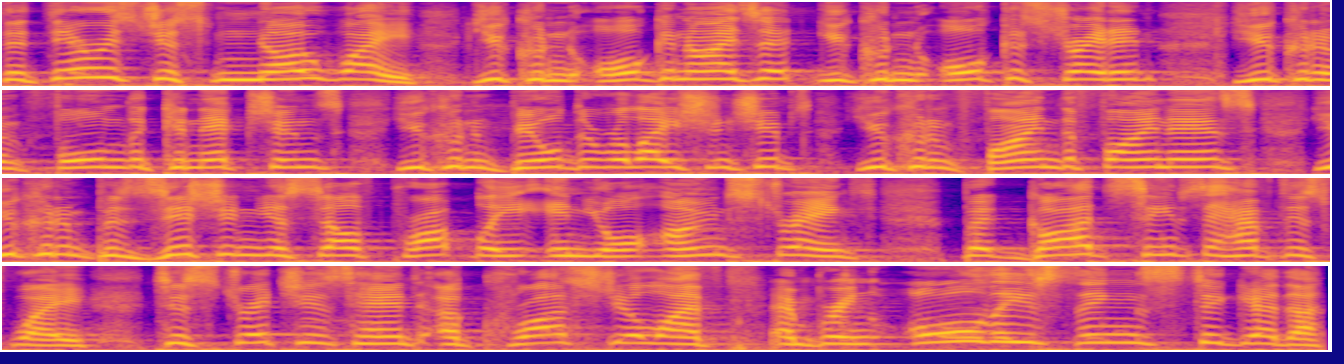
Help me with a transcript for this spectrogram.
that there is just no way you couldn't organize it, you couldn't orchestrate it, you couldn't form the connections, you couldn't build the relationships, you couldn't find the finance, you couldn't position yourself properly in your own strength. But God seems to have this way to stretch his hand across your life and bring all these things together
